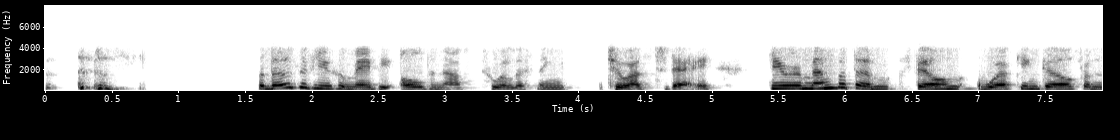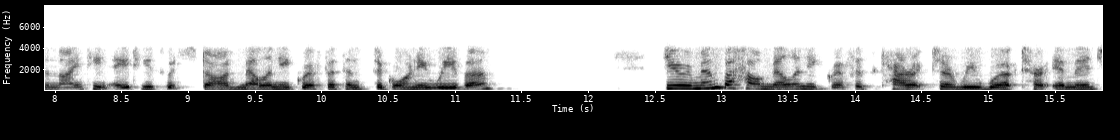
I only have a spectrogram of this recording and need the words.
For those of you who may be old enough who are listening to us today, Do you remember the film Working Girl from the 1980s, which starred Melanie Griffith and Sigourney Weaver? Do you remember how Melanie Griffith's character reworked her image?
